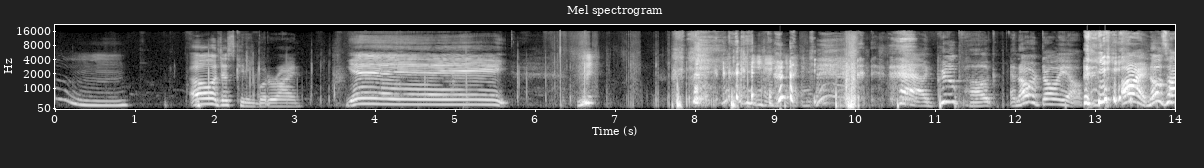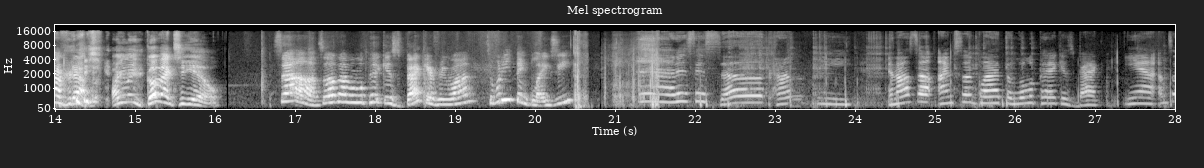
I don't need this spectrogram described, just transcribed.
Hmm. Oh, just kidding, Butter-Ryann. Yay! ha, group hug, and over throwing up. Alright, no time for that. Eileen, go back to you. So, so that little pig is back, everyone. So, what do you think, Lazy? Ah, this is so comfy. And also, I'm so glad the little pig is back. Yeah, I'm so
